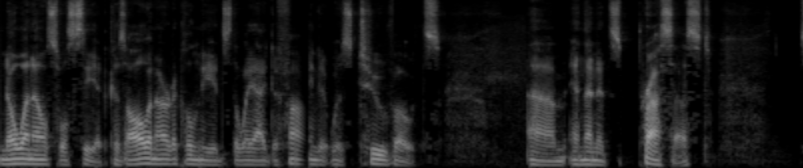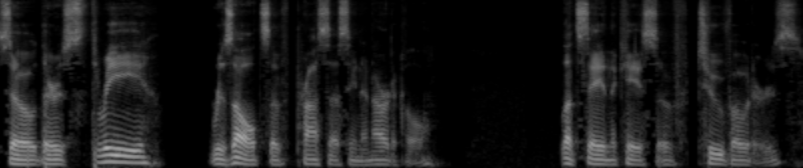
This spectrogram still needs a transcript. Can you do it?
no one else will see it because all an article needs, the way I defined it, was two votes. Um, and then it's processed. So there's three results of processing an article. Let's say in the case of two voters,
